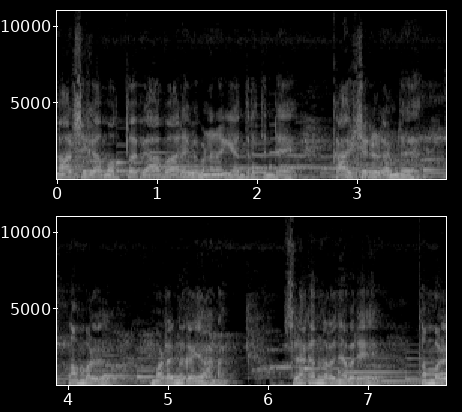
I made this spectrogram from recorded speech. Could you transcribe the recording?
കാർഷിക മൊത്ത വ്യാപാര വിപണന കേന്ദ്രത്തിന്റെ കാഴ്ചകൾ കണ്ട് നമ്മൾ മടങ്ങുകയാണ്. സ്നേഹം നിറഞ്ഞവരെ നമ്മൾ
